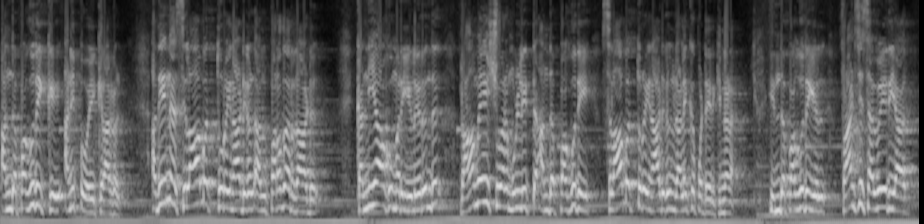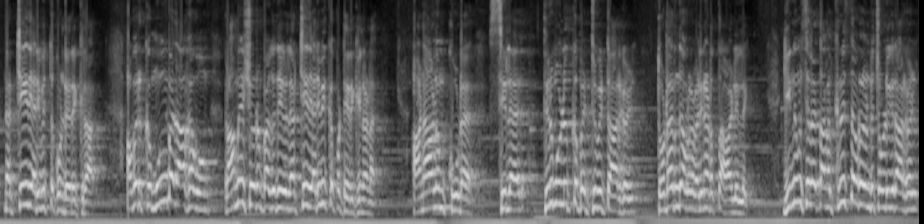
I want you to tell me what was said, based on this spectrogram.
அந்த பகுதிக்கு அனுப்பி வைக்கிறார்கள். அது என்ன சிலாபத்துறை நாடுகள்? அது பரதர் நாடு. கன்னியாகுமரியிலிருந்து ராமேஸ்வரம் உள்ளிட்ட அந்த பகுதி சிலாபத்துறை நாடுகள் என்று அழைக்கப்பட்டிருக்கின்றன. இந்த பகுதியில் பிரான்சிஸ் அவேரியார் நற்செய்தி அறிவித்துக் கொண்டிருக்கிறார். அவருக்கு முன்பதாகவும் ராமேஸ்வரம் பகுதியில் நற்செய்தி அறிவிக்கப்பட்டிருக்கின்றன. ஆனாலும் கூட சிலர் திருமுழுக்கு பெற்றுவிட்டார்கள். தொடர்ந்து அவர்கள் வழிநடத்த ஆளில்லை. இன்னும் சிலர் தாங்கள் கிறிஸ்தவர்கள் என்று சொல்கிறார்கள்.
